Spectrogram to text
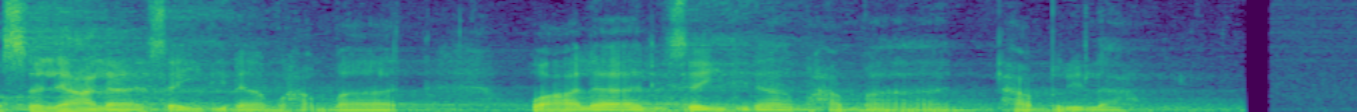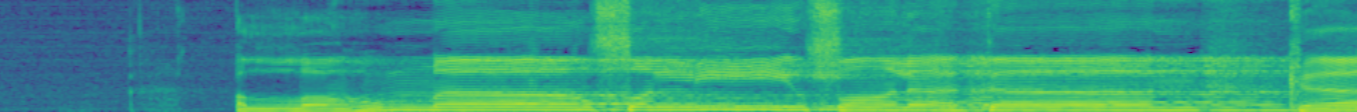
صل على سيدنا محمد وعلى آل سيدنا محمد. الحمد لله. اللهم صل صلاة كاملة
